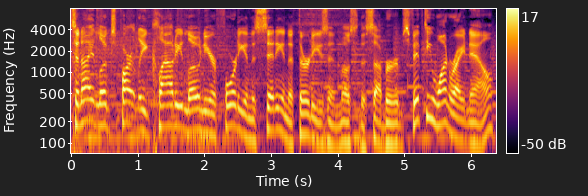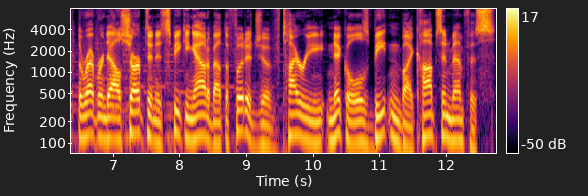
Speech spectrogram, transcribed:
Tonight looks partly cloudy, low near 40 in the city and the 30s in most of the suburbs. 51 right now. The Reverend Al Sharpton is speaking out about the footage of Tyre Nichols beaten by cops in Memphis.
